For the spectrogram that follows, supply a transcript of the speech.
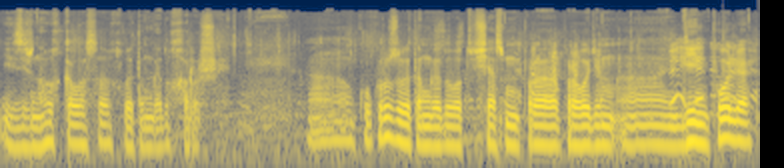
и зерновых колосов в этом году хороший. Кукурузу в этом году, вот сейчас мы проводим День поля,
